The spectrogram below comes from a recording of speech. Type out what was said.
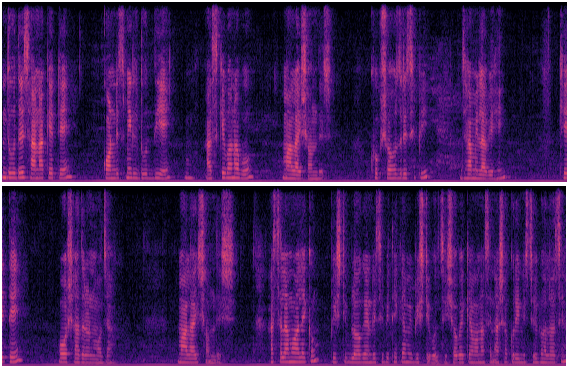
দুধের ছানা কেটে কন্ডেন্স মিল্ক দুধ দিয়ে আজকে বানাবো মালাই সন্দেশ। খুব সহজ রেসিপি, ঝামেলাবিহীন, খেতে অসাধারণ মজা। মালাই সন্দেশ। আসসালামু আলাইকুম, বৃষ্টি ব্লগ অ্যান্ড রেসিপি থেকে আমি বৃষ্টি বলছি। সবাই কেমন আছেন? আশা করি নিশ্চয়ই ভালো আছেন।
